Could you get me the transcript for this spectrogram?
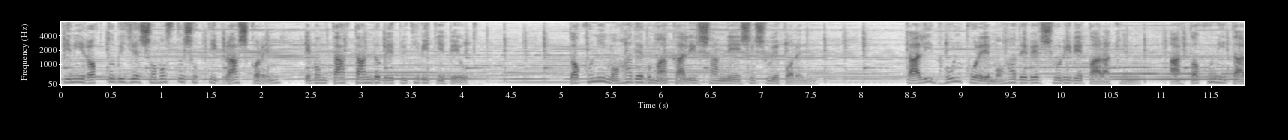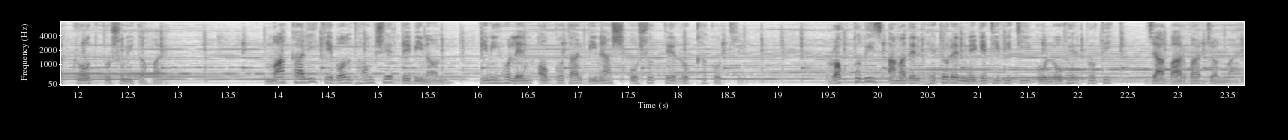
তিনি রক্তবীজের সমস্ত শক্তি গ্রাস করেন এবং তার তাণ্ডবে পৃথিবী কেঁপে ওঠে। তখনই মহাদেব মা কালীর সামনে এসে শুয়ে পড়েন। কালী ভুল করে মহাদেবের শরীরে পা রাখেন, আর তখনই তার ক্রোধ প্রশমিত হয়। মা কালী কেবল ধ্বংসের দেবী নন, তিনি হলেন অজ্ঞতার বিনাশ ও সত্যের রক্ষাকর্ত্রী। রক্তবীজ আমাদের ভেতরের নেগেটিভিটি ও লোভের প্রতীক, যা বারবার জন্মায়।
